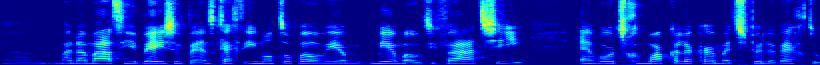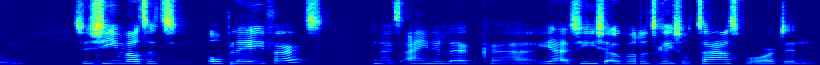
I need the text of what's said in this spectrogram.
Ehm, maar naarmate je bezig bent, krijgt iemand toch wel weer meer motivatie en wordt gemakkelijker met spullen wegdoen. Ze zien wat het oplevert en uiteindelijk eh, ja, zien ze ook wat het resultaat wordt. En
